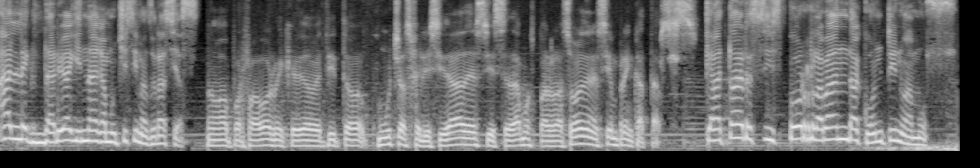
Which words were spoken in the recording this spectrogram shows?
Alex Darío Aguinaga, muchísimas gracias. No, por favor, mi querido Betito, muchas felicidades y se damos para las órdenes siempre en Catarsis. Catarsis por la banda, continuamos.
